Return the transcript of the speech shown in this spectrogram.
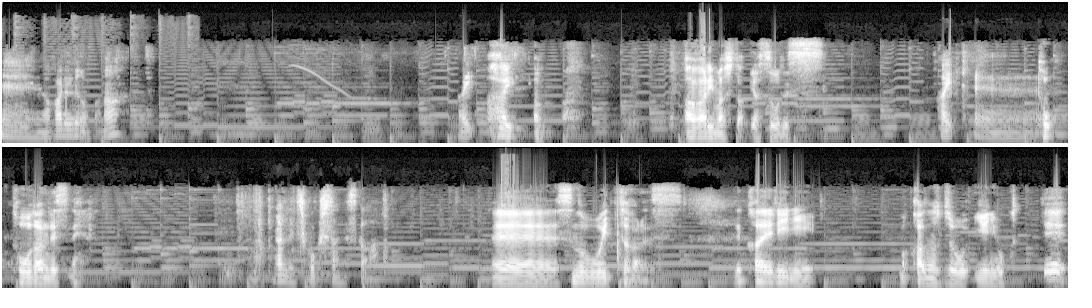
えー、上がれるのかな？はい。はい。あ上がりました。安尾です。はい。えー、と、登壇ですね。なんで遅刻したんですか？えー、スノボ行ってたからです。で、帰りに、まあ、彼女を家に送って、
